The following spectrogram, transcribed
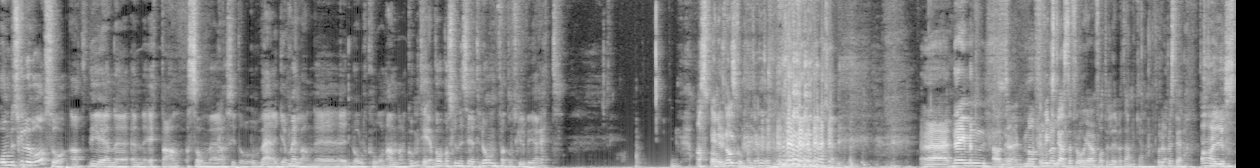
Om det skulle vara så att det är en, eh, en etta som eh, sitter och väger mellan eh, 0K och en annan kommitté. Vad, vad skulle ni säga till dem för att de skulle välja rätt? Asfalt. Är du 0 paket Eh, nej men Ja, nu. så här, man Den får viktigaste väl... frågan jag har fått i livet här Kalle. Får du prestera? Ja ah, just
